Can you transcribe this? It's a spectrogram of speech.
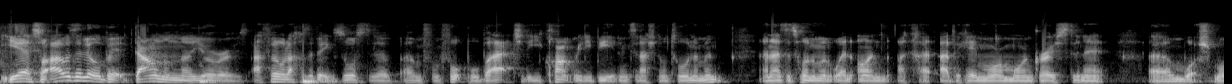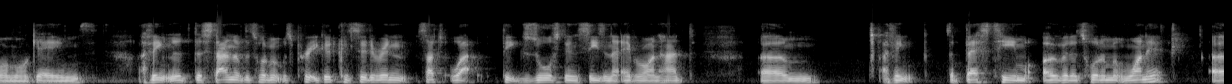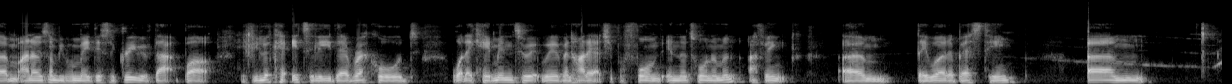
Yeah, so I was a little bit down on the Euros. I feel like I was a bit exhausted um, from football, but actually, you can't really beat an international tournament. And as the tournament went on, I, I became more and more engrossed in it, um, watched more and more games. I think the, the standard of the tournament was pretty good considering such what the exhausting season that everyone had. Um, I think the best team over the tournament won it. Um, I know some people may disagree with that, but if you look at Italy, their record, what they came into it with, and how they actually performed in the tournament, I think um, they were the best team. Um,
